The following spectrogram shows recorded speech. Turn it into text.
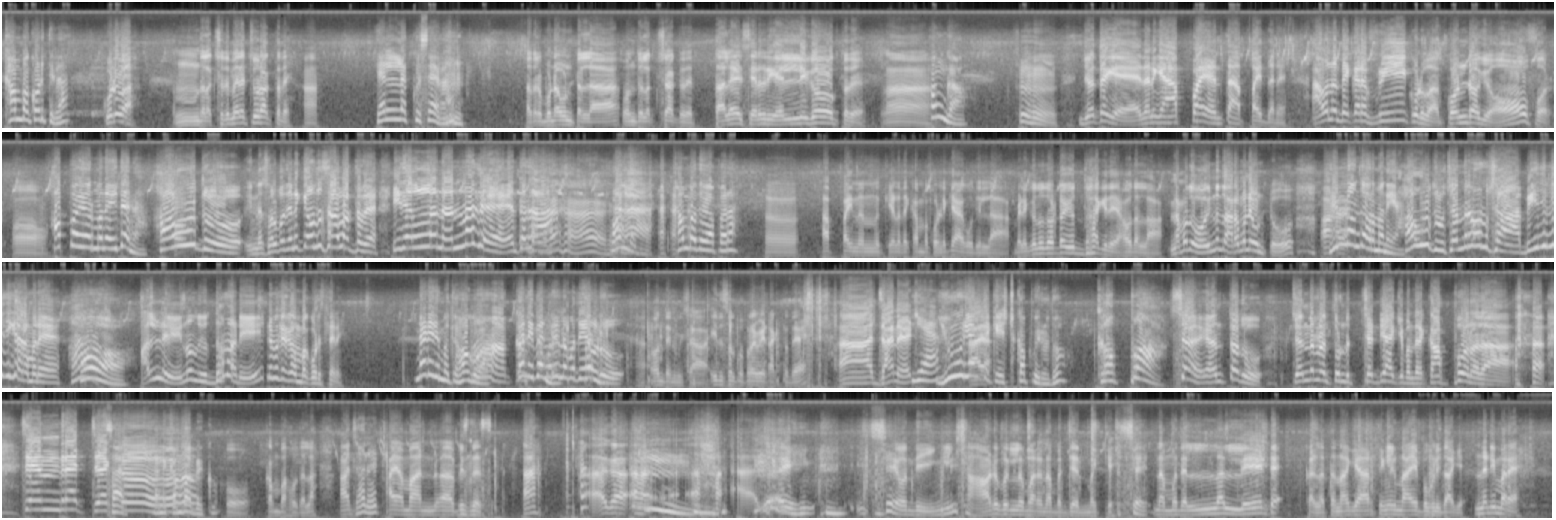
ಕಂಬ ಕೊಡ್ತೀರಾ? ಕೊಡುವ. ಒಂದು ಲಕ್ಷದ ಮೇಲೆ ಚೂರು ಆಗ್ತದೆ ಹಾ. ಎಲ್ಲಕ್ಕೂ ಸೇರ? ಅದ್ರ ಬುಡ ಉಂಟಲ್ಲ ಒಂದು ಲಕ್ಷ ಆಗ್ತದೆ. ತಲೆ ಸೇರಿದ್ರೆ ಎಲ್ಲಿಗೋ ಹೋಗ್ತದೆ. ಹಾ. ಹಂಗ? ಹ್ಮ್. ಜೊತೆಗೆ ನನಗೆ ಅಪ್ಪ ಎಂತ ಅಪ್ಪ ಇದ್ದಾನೆ. ಅವನ ಬೇಕಾದ್ರೆ ಫ್ರೀ ಕೊಡುವ ಕೊಂಡೋಗಿ ಆಫರ್ ಅಪ್ಪ ಇವ್ರ ಮನೆ ಇದೇನಾ? ಹೌದು. ಇನ್ನು ಸ್ವಲ್ಪ ದಿನಕ್ಕೆ ಒಂದು ಸಾವಾಗ್ತದೆ. ಇದೆಲ್ಲ ನನ್ನದೇ ಎಂತ. ಕಂಬದ ವ್ಯಾಪಾರ? ಅಪ್ಪ ಇನ್ನನ್ನು ಕೇಳದೆ ಕಂಬ ಕೊಡ್ಲಿಕ್ಕೆ ಆಗುದಿಲ್ಲ ಬೆಳಗ್ಗೆ ಒಂದು ದೊಡ್ಡ ಯುದ್ಧ ಆಗಿದೆ ಹೌದಲ್ಲ? ನಮ್ಮದು ಇನ್ನೊಂದು ಅರಮನೆ ಉಂಟು. ಇನ್ನೊಂದು ಅರಮನೆ ಹೌದು ಚಂದ್ರವಂಶ ಬೀದಿ ಬೀದಿಗೆ ಅರಮನೆ. ಅಲ್ಲಿ ಇನ್ನೊಂದು ಯುದ್ಧ ಮಾಡಿ ನಿಮಗೆ ಕಂಬ ಕೊಡಿಸ್ತೇನೆ. ನಡೀರಿ ಮತ್ತೆ ಹೋಗುವ. ಹಾ, ಬನ್ನಿ ಬನ್ನಿ. ನಮ್ಮ ದೇವರು. ಒಂದು ನಿಮಿಷ ಇದು ಸ್ವಲ್ಪ ಪ್ರೈವೇಟ್ ಆಗ್ತದೆ. ಆ, ಜಾನೆಟ್. ಇವ್ರು ಎಷ್ಟು ಕಪ್ಪು ಇರೋದು? ಕಪ್ಪ? ಎಂತದು? ಚಂದ್ರನ ತುಂಡು ಚಡ್ಡಿ ಹಾಕಿ ಬಂದ್ರೆ ಕಪ್ಪು ಅನ್ನೋದ? ಚಂದ್ರ ಕಂಬ ಬೇಕು. ಓ ಕಂಬ ಹೌದಲ್ಲ. ಆ Janet I am on business ಆಗ ಒಂದು ಇಂಗ್ಲಿಷ್ ಹಾಡು ಬರಲಿಲ್ಲ ಮರೆ ನಮ್ಮ ಜನ್ಮಕ್ಕೆ. ನಮ್ಮದೆಲ್ಲ ಲೇಟೆ. ಕಳ್ಳತನಾಗಿ ಆರು ತಿಂಗಳಿಗೆ ನಾಯಿ ಬೊಗಳಿದಾಗೆ ನಡಿ ಮರೆ.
